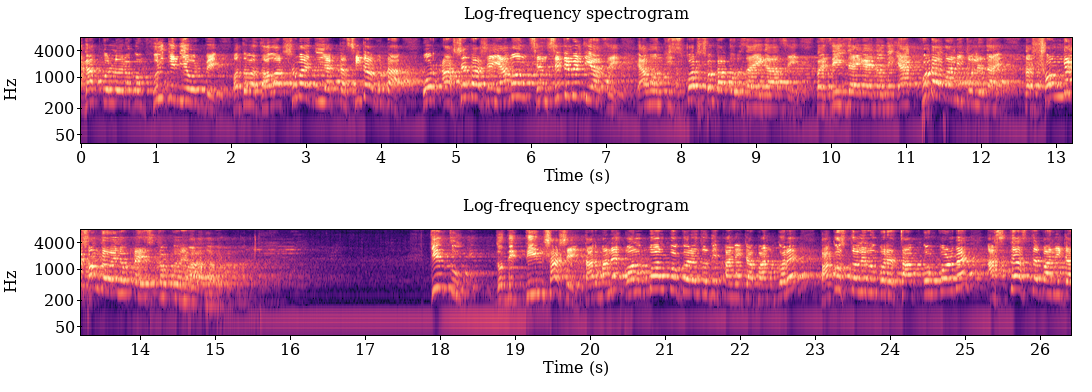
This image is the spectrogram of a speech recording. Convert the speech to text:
আঘাত করলে এরকম ফুলকি দিয়ে উঠবে, অথবা যাওয়ার সময় দুই একটা সিটা ফোটা, ওর আশেপাশে এমন সেন্সিটিভিটি আছে, এমন স্পর্শকাতর জায়গা আছে, বা যেই জায়গায় যদি এক ফোঁটা পানি চলে যায়, তার সঙ্গে সঙ্গে ওই লোকটা স্টক করে মারা যাবে। কিন্তু যদি তিন শ্বাসে, তার মানে অল্প অল্প করে যদি পানিটা পান করে, পাকস্থলীর উপরে চাপ কম পড়বে, আস্তে আস্তে পানিটা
